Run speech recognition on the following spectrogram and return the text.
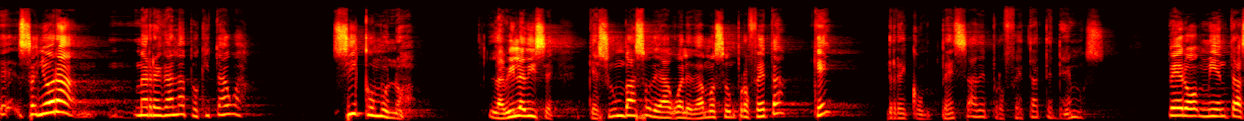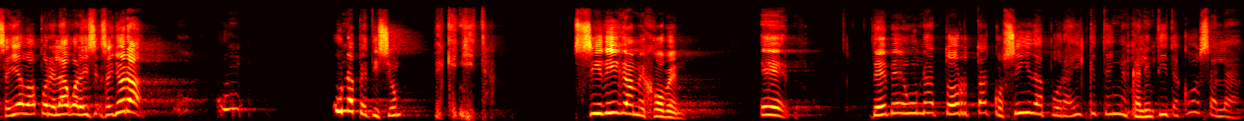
eh, señora, ¿me regala poquita agua? Sí, como no. La Biblia dice que si un vaso de agua le damos a un profeta, ¿qué? recompensa de profeta tenemos. Pero mientras ella va por el agua, le dice, señora, una petición pequeñita. Sí, dígame, joven, eh, una torta cocida por ahí que tenga calentita, cósala.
